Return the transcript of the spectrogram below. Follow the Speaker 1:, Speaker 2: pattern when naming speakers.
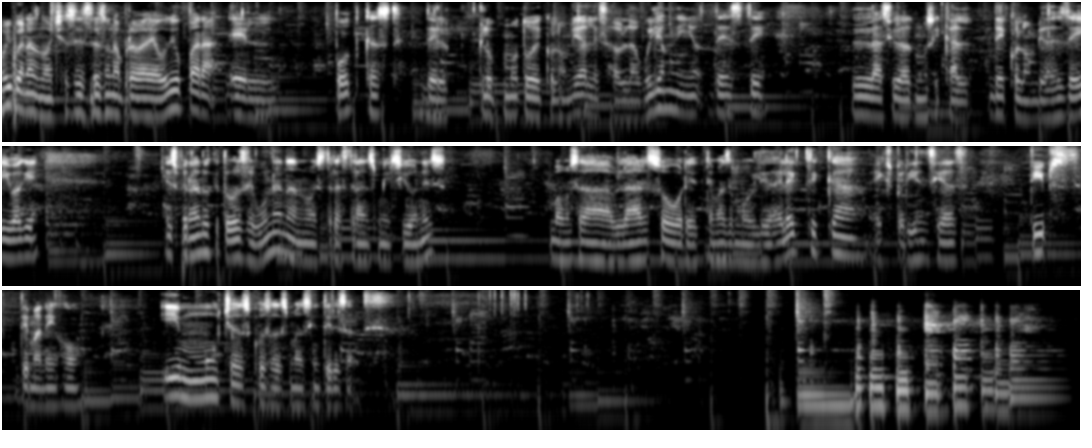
Speaker 1: Muy buenas noches, esta es una prueba de audio para el podcast del Club Moto de Colombia. Les habla William Niño desde la ciudad musical de Colombia, desde Ibagué. Esperando que todos se unan a nuestras transmisiones. Vamos a hablar sobre temas de movilidad eléctrica, experiencias, tips de manejo y muchas cosas más interesantes.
